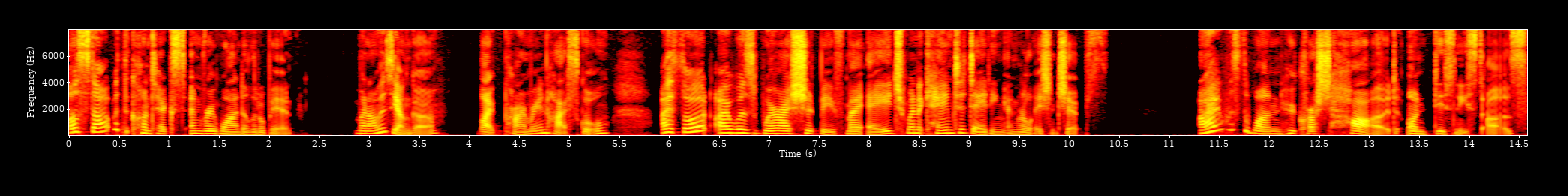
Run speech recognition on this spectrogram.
I'll start with the context and rewind a little bit. When I was younger, like primary and high school, I thought I was where I should be for my age when it came to dating and relationships. I was the one who crushed hard on Disney stars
